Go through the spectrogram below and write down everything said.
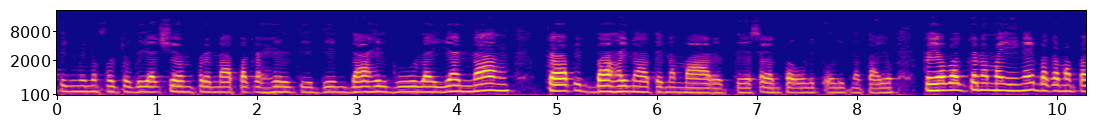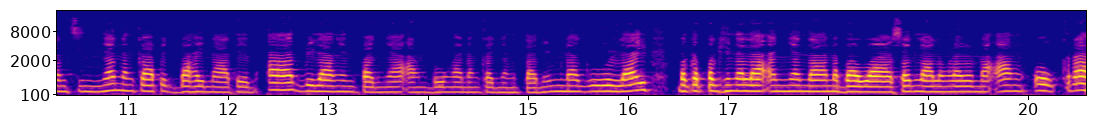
ating menu for today at syempre napaka-healthy din dahil gulay yan ng kapitbahay natin na Marites. Ayan, paulit-ulit na tayo. Kaya wag ka na maingay, baka mapansin niya ng kapitbahay natin at bilangin pa niya ang bunga ng kanyang tanim na gulay. Baka niya na nabawasan, lalong-lalo na ang okra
